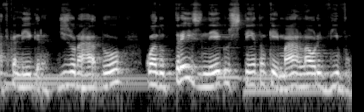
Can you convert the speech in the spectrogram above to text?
África Negra, diz o narrador quando três negros tentam queimar Laure vivo.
